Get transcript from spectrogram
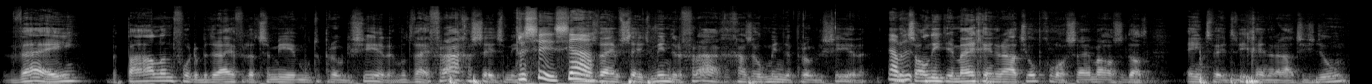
Wij bepalen voor de bedrijven dat ze meer moeten produceren. Want wij vragen steeds meer. Precies, ja. Dus als wij steeds minder vragen, gaan ze ook minder produceren. Ja, dat we- zal niet in mijn generatie opgelost zijn, maar als we dat 1, 2, 3 generaties doen,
